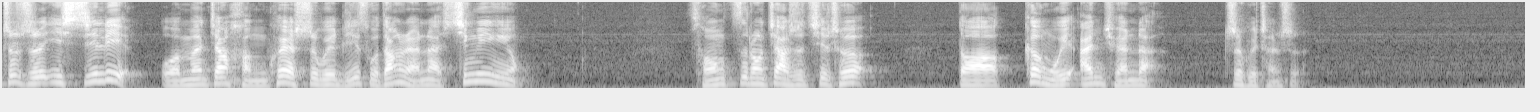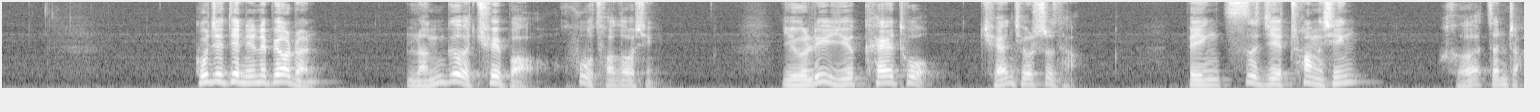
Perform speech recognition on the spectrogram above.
支持一系列我们将很快视为理所当然的新应用，从自动驾驶汽车到更为安全的智慧城市。国际电联的标准。能够确保互操作性，有利于开拓全球市场，并刺激创新和增长。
